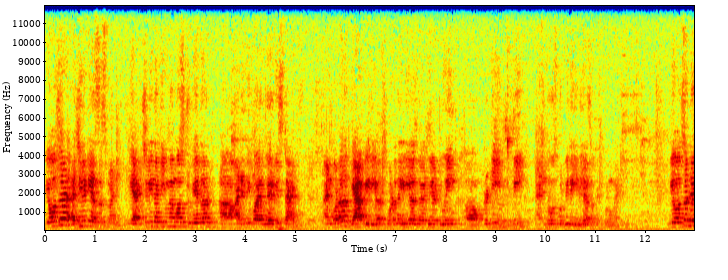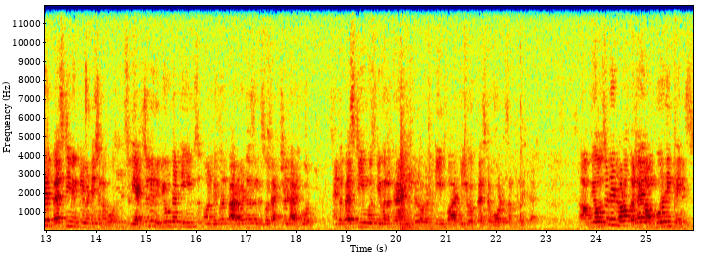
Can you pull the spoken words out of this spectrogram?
We also had agility assessment. We actually, the team members together uh, identify where we stand and what are the gap areas, what are the areas where we are doing uh, pretty weak and those could be the areas of improvement. We also did best team implementation award. So we actually reviewed the teams on different parameters and this was actual dashboard and the best team was given a grand uh, team party or best award or something like that. Uh, we also did a lot of agile onboarding things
